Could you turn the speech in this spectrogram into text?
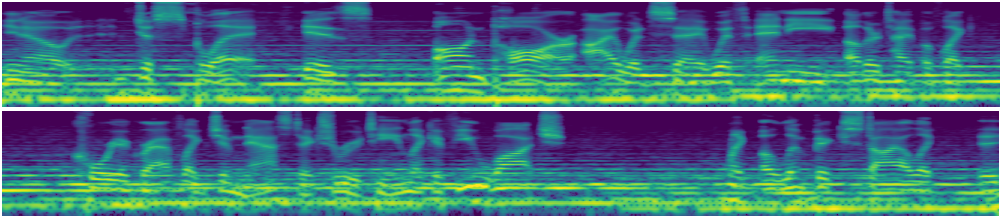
you know, display is on par, I would say, with any other type of like choreographed like gymnastics routine. Like if you watch like Olympic style like uh,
